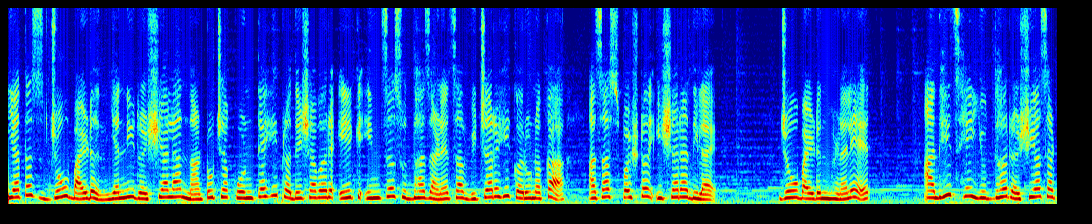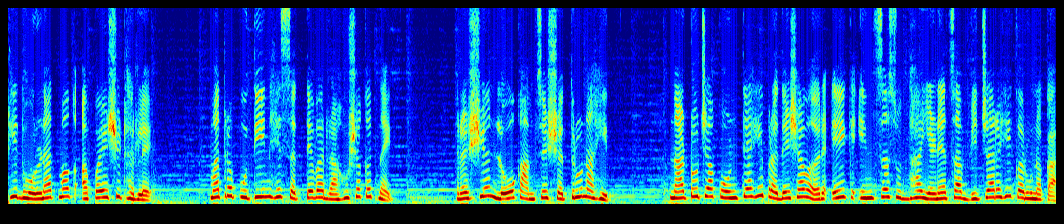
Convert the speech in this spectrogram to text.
यातच जो बायडन यांनी रशियाला नाटोच्या कोणत्याही प्रदेशावर एक इंच सुद्धा जाण्याचा विचारही करू नका असा स्पष्ट इशारा दिलाय. जो बायडन म्हणाले आहेत आधीच हे युद्ध रशियासाठी धोरणात्मक अपयशी ठरले. मात्र पुतीन हे सत्तेवर राहू शकत नाहीत. रशियन लोक आमचे शत्रू नाहीत. नाटोच्या कोणत्याही प्रदेशावर एक इंच सुद्धा येण्याचा विचारही करू नका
